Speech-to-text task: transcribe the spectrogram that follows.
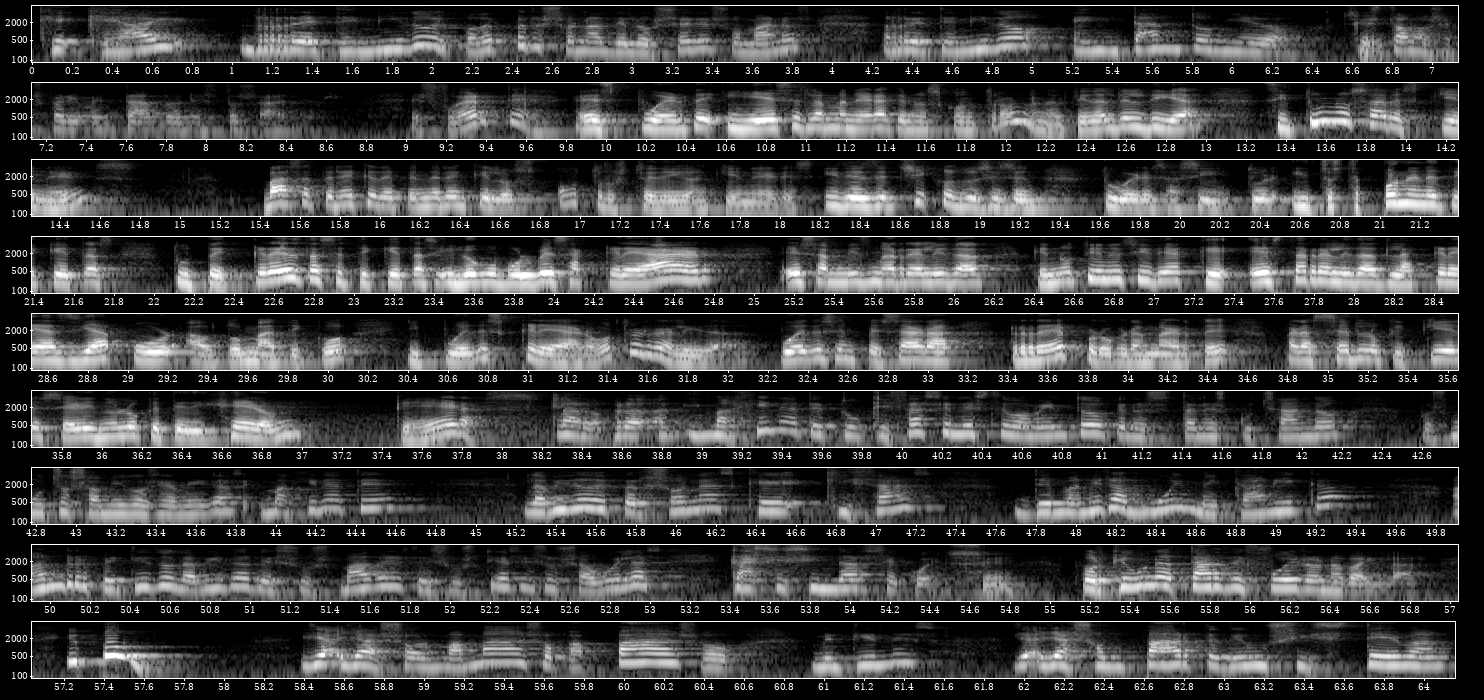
que, que hay retenido, el poder personal de los seres humanos, retenido en tanto miedo Sí. que estamos experimentando en estos años. Es fuerte. Es fuerte y esa es la manera que nos controlan. Al final del día, si tú no sabes quién eres, vas a tener que depender en que los otros te digan quién eres. Y desde chicos nos dicen, tú eres así. tú eres-". Y entonces te ponen etiquetas, tú te crees las etiquetas y luego volvés a crear esa misma realidad que no tienes idea que esta realidad la creas ya por automático y puedes crear otra realidad. Puedes empezar a reprogramarte para ser lo que quieres ser y no lo que te dijeron que eras. Claro, pero ah, imagínate tú, quizás en este momento que nos están escuchando, pues muchos amigos y amigas, imagínate la vida de personas que quizás de manera muy mecánica han repetido la vida de sus madres, de sus tías y sus abuelas casi sin darse cuenta. Sí. Porque una tarde fueron a bailar y ¡pum! Ya, ya son mamás o papás, o, ¿me entiendes? Ya, ya son parte de un sistema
